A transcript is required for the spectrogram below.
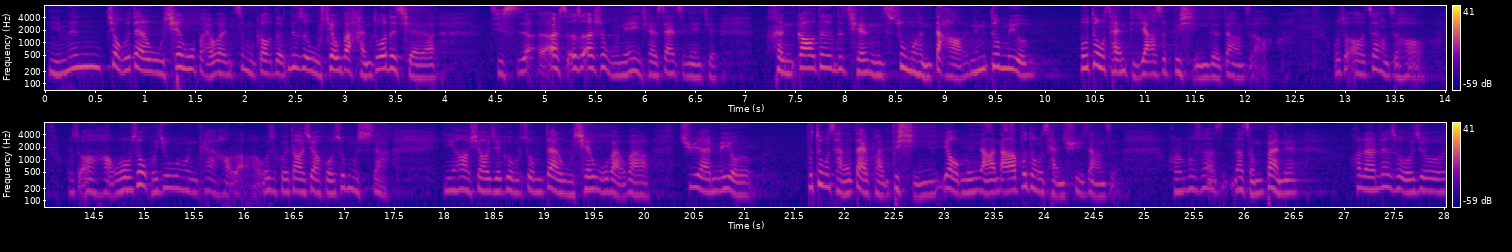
你们教会贷了五千五百万这么高的，那是五千五百很多的钱啊，几十、二十、二十、二十五年以前、三十年前，很高的的钱数目很大啊，你们都没有不动产抵押是不行的这样子啊。我说哦这样子哈，我说哦好，我说我回去问问看好了，我就回到教会，我说牧师啊，银行小姐跟我们说我们贷了五千五百万，居然没有不动产的贷款不行，要我们拿拿不动产去这样子。后来牧师说那那怎么办呢？后来那时候我就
